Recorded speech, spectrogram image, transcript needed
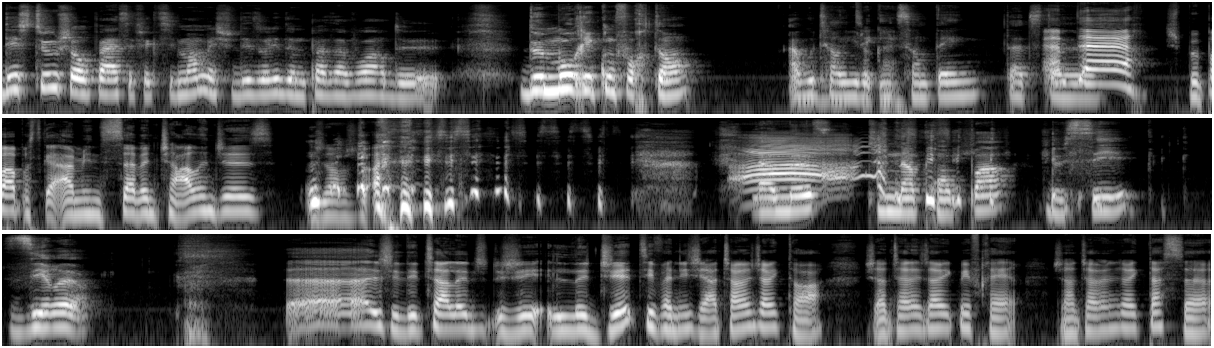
This too shall pass, effectivement, mais je suis désolée de ne pas avoir de, de mots réconfortants. I would tell you to okay. eat something. That's the... I'm there. Je peux pas parce que I'm in seven challenges. Genre, je La meuf Ah! qui n'apprend pas de ses erreurs. Euh, j'ai des challenges. J'ai legit, Tiffany, j'ai un challenge avec toi. J'ai un challenge avec mes frères. J'ai un challenge avec ta soeur.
